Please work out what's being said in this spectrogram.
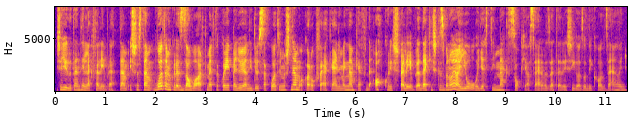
és egy idő után tényleg felébredtem. És aztán volt, amikor ez zavart, mert akkor éppen egy olyan időszak volt, hogy most nem akarok felkelni, meg nem kell, de akkor is felébredek, és közben olyan jó, hogy ezt így megszokja a szervezeted, és igazodik hozzá, hogy,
